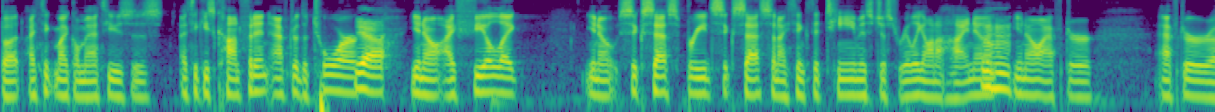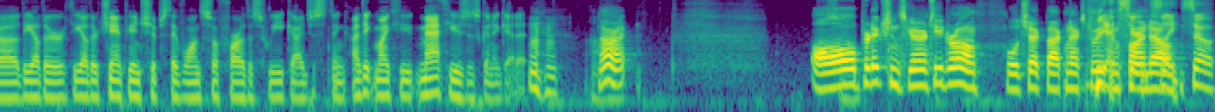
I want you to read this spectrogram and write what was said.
but I think Michael Matthews is. I think he's confident after the tour. Yeah. You know, I feel like, you know, success breeds success, and I think the team is just really on a high note. Mm-hmm. You know, after after uh, the other the other championships they've won so far this week, I just think I think Mike Matthews is going to get it. Mm-hmm. All right. All predictions guaranteed wrong. We'll check back next week yeah, and find seriously. out. So,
